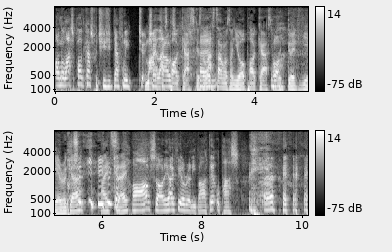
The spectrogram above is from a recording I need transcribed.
on the last podcast, which you should definitely t- my last out. podcast because um, the last time I was on your podcast was a good year ago. year I'd ago? say. Oh, I'm sorry, I feel really bad. It'll pass. Uh,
